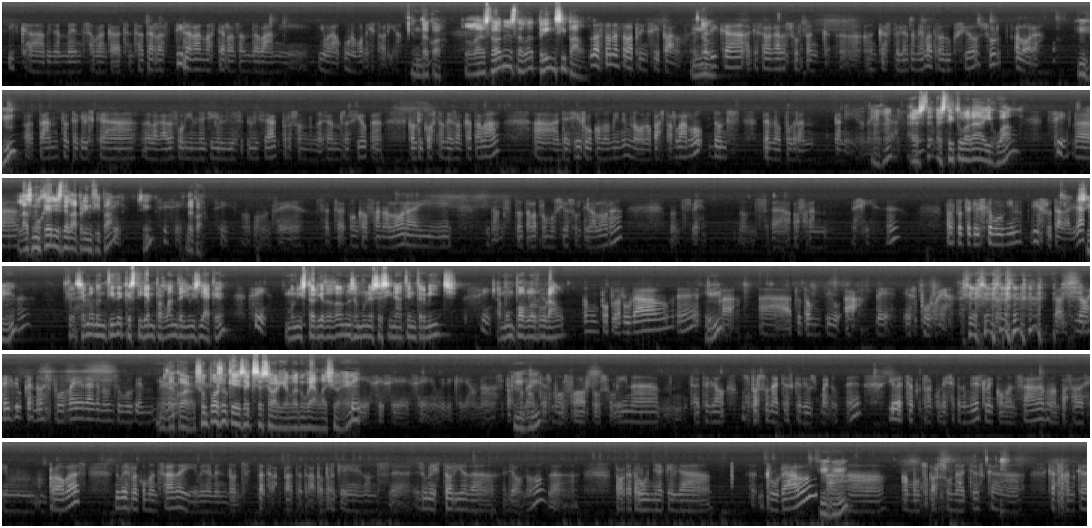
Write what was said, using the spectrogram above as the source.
i que evidentment s'hauran quedat sense terres, tiraran les terres endavant i hi haurà una bona història. D'acord. Les dones de la principal. Les dones de la principal. Hem No. de dir que aquesta vegada surt en, eh, en castellà també, la traducció surt alhora. Uh -huh. Per tant, tots aquells que de vegades volien llegir Llach, però són d'una generació que, que els hi costa més el català, eh, llegir-lo com a mínim, no, no pas parlar-lo, doncs també el podran tenir en Uh -huh. cas. es, es titularà igual? Sí, les, Les mujeres de la principal? Sí. Sí? sí, sí. D'acord. Sí, el volen fer, saps, com que el fan a l'hora i, i doncs tota la promoció sortirà a l'hora, doncs bé, doncs eh, el faran així, eh? Per tots aquells que vulguin disfrutar del llac. Sí. Eh? Que sembla mentida que estiguem parlant de Lluís Llach, eh? Sí, Amb una història de dones, amb un assassinat entremig, sí. amb un poble rural. en un poble rural, eh? i Mm. clar, eh, tothom diu, ah, bé, és porrera. doncs no, ell diu que no és porrera, que no ens ho vulguem... Eh? D'acord. Suposo que és accessori en la novel·la, això, eh? Sí, sí, sí, sí, vull dir que hi personatges Mhm. molt forts, l'Ursolina, saps allò, uns personatges que dius, bueno, eh? jo haig de reconèixer que només l'he començada, me l'han passada així en, proves, només l'he començada i evidentment doncs t'atrapa, t'atrapa perquè doncs eh, és una història de allò, no?, de, de la Catalunya aquella rural, Mhm. eh, amb uns personatges que, que fan que,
